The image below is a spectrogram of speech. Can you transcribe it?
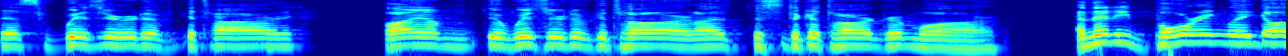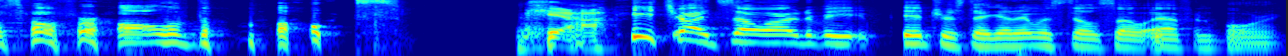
this wizard of guitar. I am the wizard of guitar, and I, this is the guitar grimoire. And then he boringly goes over all of the notes. yeah, He tried so hard to be interesting, and it was still so effing boring.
